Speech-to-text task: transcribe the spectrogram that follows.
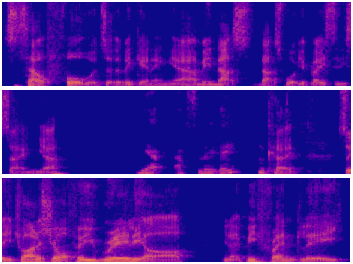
self forwards at the beginning yeah? I mean that's that's what you're basically saying yeah yeah, absolutely. Okay. So you're trying to show off who you really are, you know, be friendly,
